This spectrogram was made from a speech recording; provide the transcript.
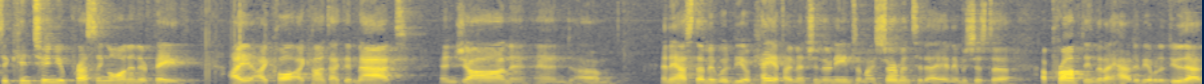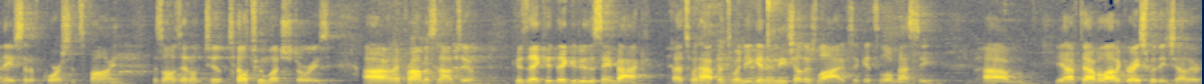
to continue pressing on in their faith. I, I, call, I contacted Matt and John and, and, um, and asked them it would be okay if I mentioned their names in my sermon today. And it was just a, a prompting that I had to be able to do that. And they said, of course, it's fine, as long as they don't t- tell too much stories. Uh, and I promise not to, because they could, they could do the same back. That's what happens when you get in each other's lives. It gets a little messy. Um, you have to have a lot of grace with each other.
